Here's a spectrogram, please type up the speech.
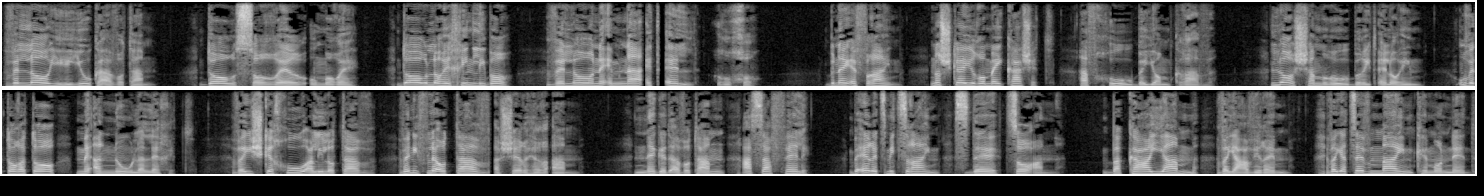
ולא יהיו כאבותם, דור סורר ומורה, דור לא הכין ליבו, ולא נאמנה את אל רוחו. בני אפרים, נושקי רומי קשת, הפכו ביום קרב. לא שמרו ברית אלוהים, ובתורתו מענו ללכת. וישכחו עלילותיו, ונפלאותיו אשר הרעם. נגד אבותם עשה פלא, בארץ מצרים, שדה צוען. בקע ים ויעבירם, ויצב מים כמו נד,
